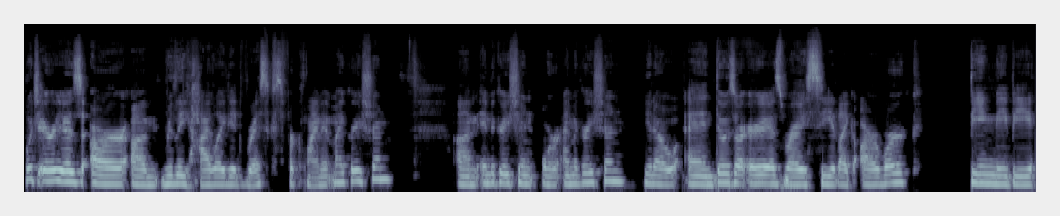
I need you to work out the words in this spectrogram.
Which areas are um, really highlighted risks for climate migration, um, immigration or emigration? You know, and those are areas where I see like our work being maybe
